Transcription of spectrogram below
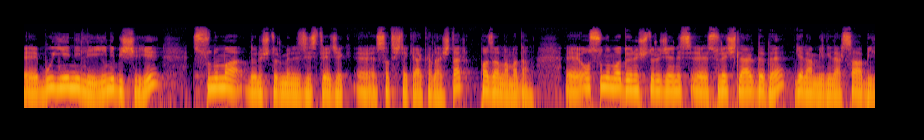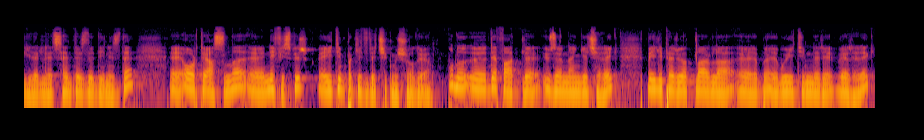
e, bu yeniliği, yeni bir şeyi sunuma dönüştürmenizi isteyecek e, satıştaki arkadaşlar pazarlamadan. E, o sunuma dönüştüreceğiniz e, süreçlerde de gelen bilgiler sağ bilgileriyle sentezlediğinizde e, ortaya aslında e, nefis bir eğitim paketi de çıkmış oluyor. Bunu e, defaatle üzerinden geçerek belli periyotlarla e, bu eğitimleri vererek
